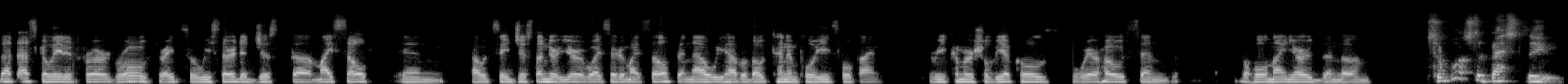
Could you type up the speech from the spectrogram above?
that escalated for our growth, right? So we started just uh, myself in, I would say, just under a year ago, I started myself, and now we have about 10 employees full time, three commercial vehicles, warehouse, and the whole nine yards. And um, so, what's the best thing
